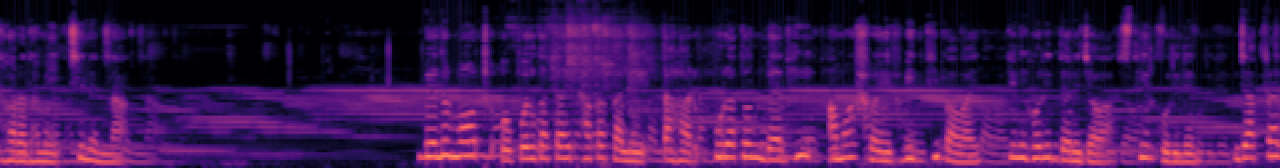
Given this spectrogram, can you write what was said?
ধরাধামে ছিলেন না। বেলুর মঠ ও কলকাতায় থাকাকালে তাহার পুরাতন ব্যাধি আমাশয়ের বৃদ্ধি পাওয়ায় তিনি হরিদ্বারে যাওয়া স্থির করিলেন। যাত্রার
